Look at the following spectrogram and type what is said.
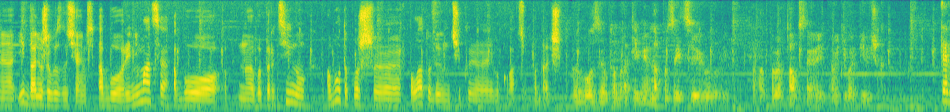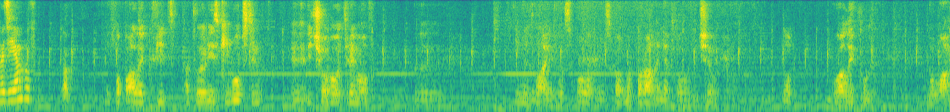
Е, І далі вже визначаємося або реанімація, або в операційну, або також е, в палату, де він очікує евакуацію подальше. Вивозив побратимів на позицію, повертався і проводив півішка. Ти водієм був? Так. попали під артилерійський обстріл, е, від чого отримав, е, ну, не знаю, осколок, не сказав, ну поранення получив. Ну, вали куль. Бо мав,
